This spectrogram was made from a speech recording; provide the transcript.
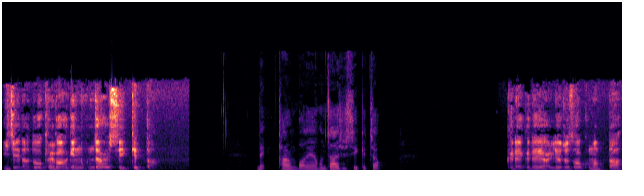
이제 나도 결과 확인 혼자 할 수 있겠다. 네, 다음번에 혼자 하실 수 있겠죠? 그래, 그래, 알려줘서 고맙다.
